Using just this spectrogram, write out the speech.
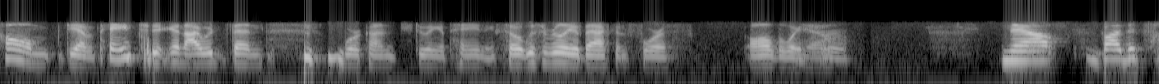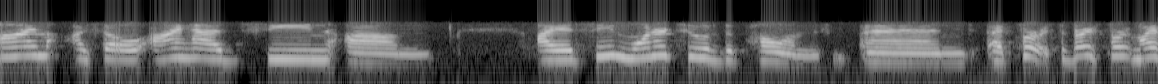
poem do you have a painting and i would then work on doing a painting so it was really a back and forth all the way Yeah. through Now, by the time I so I had seen um I had seen one or two of the poems and at first the very first my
